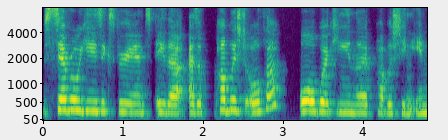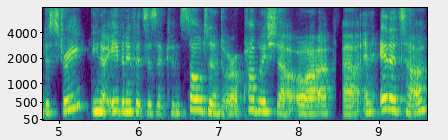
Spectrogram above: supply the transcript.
several years' experience either as a published author or working in the publishing industry, you know, even if it's as a consultant or a publisher or uh, an editor,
